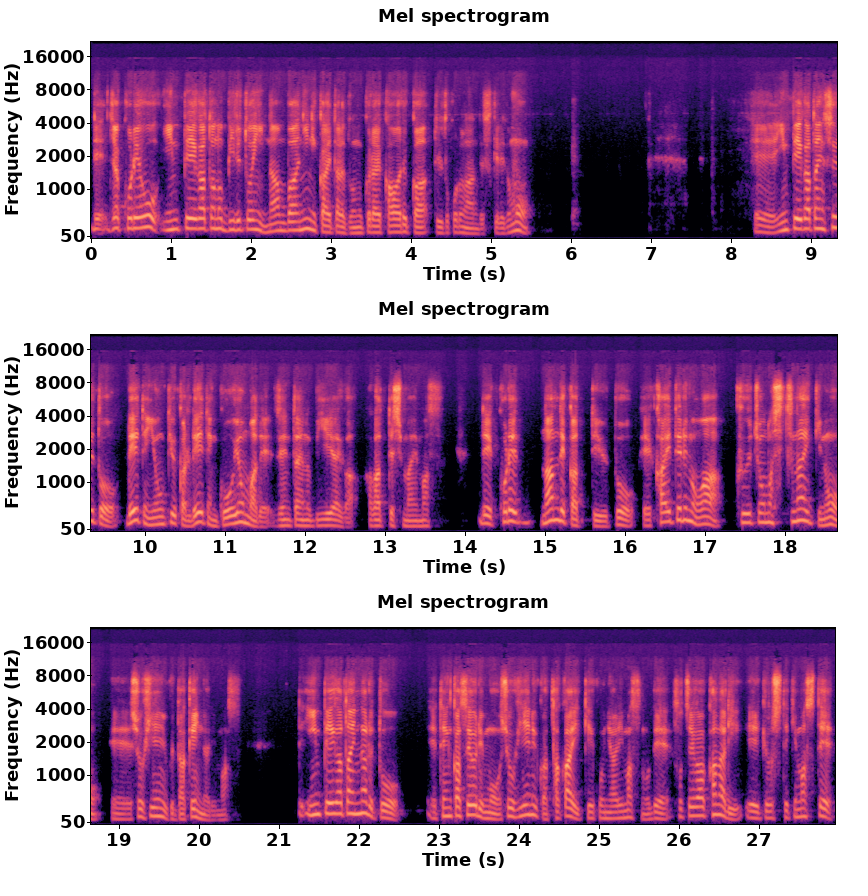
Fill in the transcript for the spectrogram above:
で、じゃあこれを隠蔽型のビルトインナンバー2に変えたらどのくらい変わるかというところなんですけれども、えー、隠蔽型にすると0.49から0.54まで全体の BI が上がってしまいます。で、これなんでかっていうと、えー、変えてるのは空調の室内機の、えー、消費電力だけになります。で隠蔽型になると、えー、点火性よりも消費電力が高い傾向にありますので、そちらがかなり影響してきまして、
